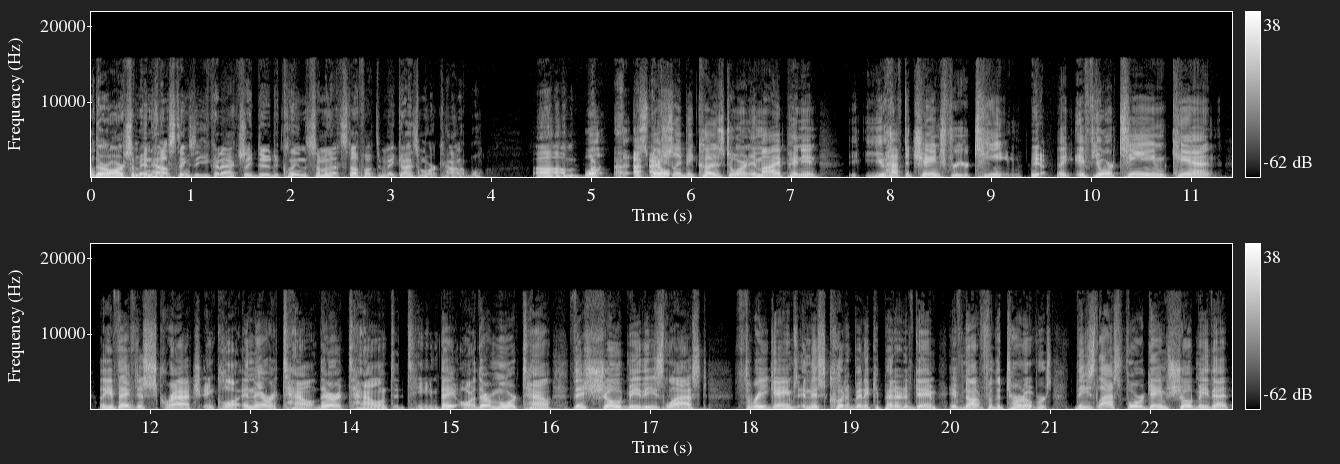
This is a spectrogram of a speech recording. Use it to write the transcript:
there are some in-house things that you could actually do to clean some of that stuff up to make guys more accountable. Um, Well, but I- I, especially because Dorin, in my opinion, you have to change for your team. Yeah. Like if your team can't, like if they have to scratch and claw, and they're a talent, they're a talented team. They are. They're more talent. This showed me these last three games, and this could have been a competitive game if not for the turnovers. These last four games showed me that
